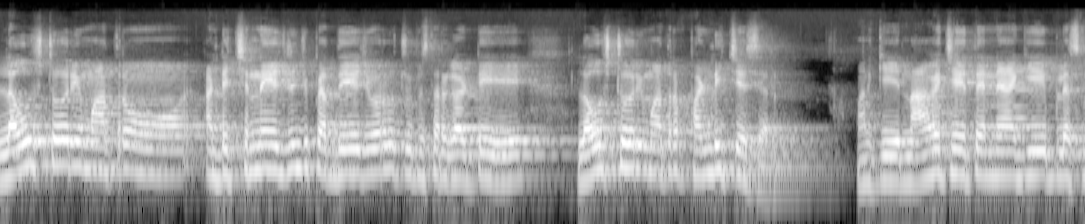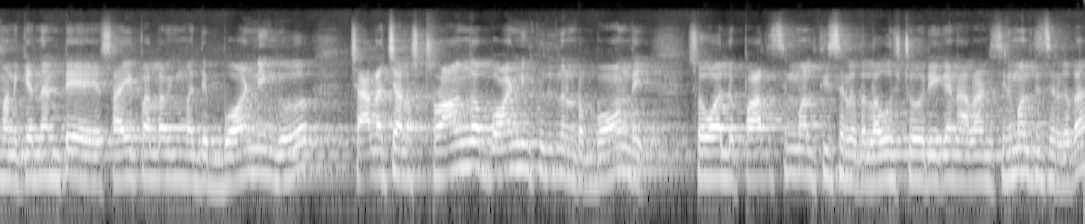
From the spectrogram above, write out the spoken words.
లవ్ స్టోరీ మాత్రం అంటే చిన్న ఏజ్ నుంచి పెద్ద ఏజ్ వరకు చూపిస్తారు కాబట్టి లవ్ స్టోరీ మాత్రం పండించేశారు మనకి నాగ చైతన్యకి ప్లస్ మనకి ఏంటంటే సాయి పల్లవికి మధ్య బాండింగ్ చాలా చాలా స్ట్రాంగ్గా బాండింగ్ కుదిరిందంట బాగుంది. సో వాళ్ళు పాత సినిమాలు తీశారు కదా లవ్ స్టోరీ కానీ అలాంటి సినిమాలు తీశారు కదా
